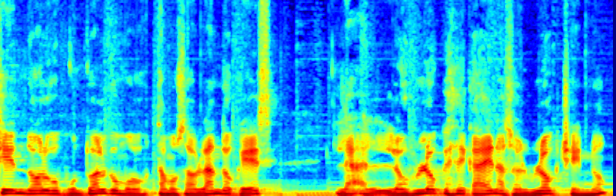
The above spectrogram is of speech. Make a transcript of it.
yendo a algo puntual como estamos hablando, que es los bloques de cadenas o el blockchain, ¿no?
